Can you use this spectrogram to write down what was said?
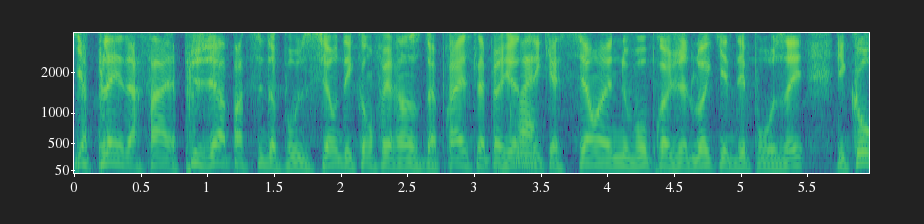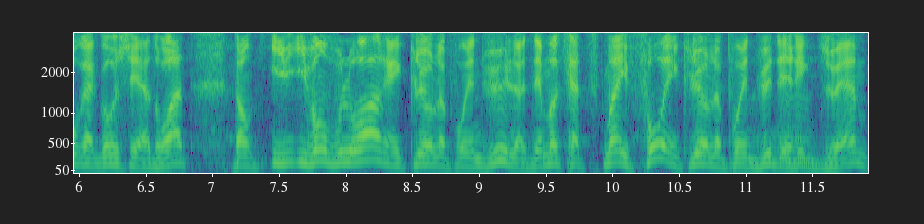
il y a plein d'affaires, plusieurs partis d'opposition, des conférences de presse, la période des questions, un nouveau projet de loi qui est déposé. Ils courent à gauche à droite. Donc, ils, vont vouloir inclure le point de vue. Là. Démocratiquement, il faut inclure le point de vue d'Éric mm. Duhem.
